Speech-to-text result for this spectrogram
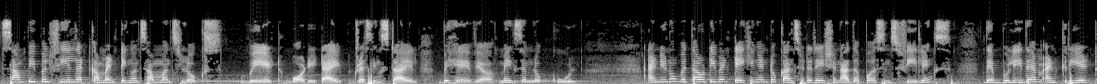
some people feel that commenting on someone's looks, weight, body type, dressing style, behavior makes them look cool. And you know, without even taking into consideration other person's feelings, they bully them and create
